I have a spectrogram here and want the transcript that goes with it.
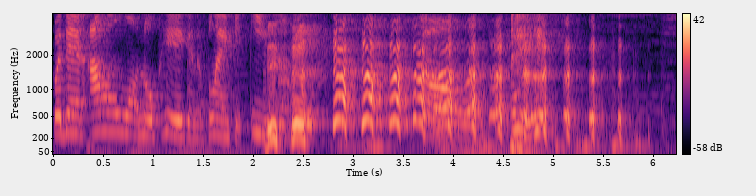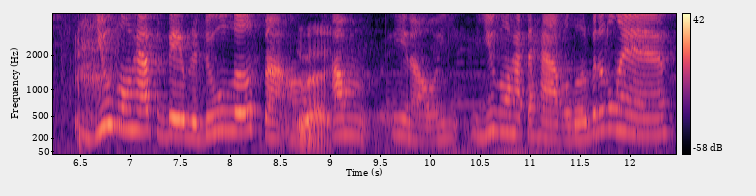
But then I don't want no pig in a blanket either. so you gonna have to be able to do a little something. Right. I'm, you know, you, gonna have to have a little bit of length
